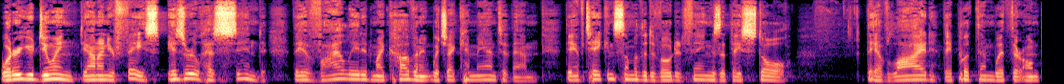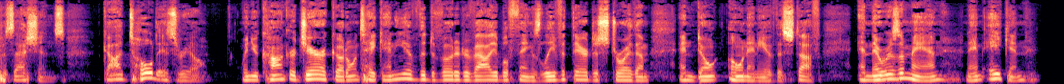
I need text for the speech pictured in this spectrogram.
What are you doing down on your face? Israel has sinned. They have violated my covenant, which I command to them. They have taken some of the devoted things that they stole. They have lied, they put them with their own possessions. God told Israel, when you conquer Jericho, don't take any of the devoted or valuable things, leave it there, destroy them, and don't own any of the stuff. And there was a man named Achan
